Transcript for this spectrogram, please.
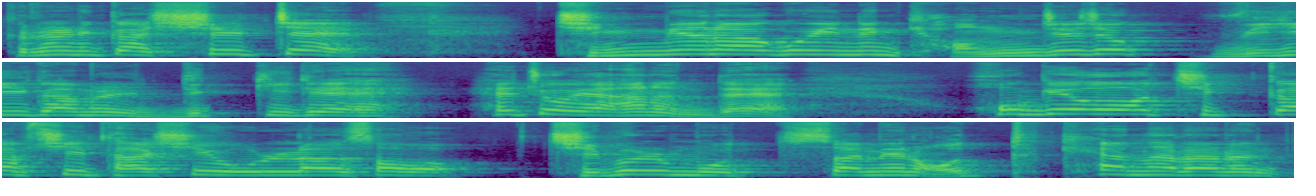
그러니까 실제 직면하고 있는 경제적 위기감을 느끼게 해줘야 하는데 혹여 집값이 다시 올라서 집을 못 사면 어떻게 하나라는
